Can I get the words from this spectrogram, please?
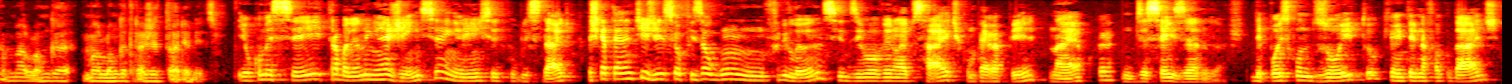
uma longa, uma longa trajetória mesmo. Eu comecei trabalhando em agência, em agência de publicidade. Acho que até antes disso eu fiz algum freelance, desenvolvendo um website com PHP, na época, 16 anos, acho. Depois, com 18, que eu entrei na faculdade,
